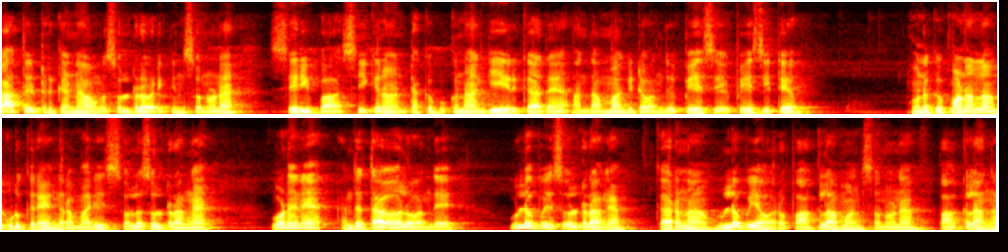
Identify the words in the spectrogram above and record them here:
காத்துட்டு அவங்க சொல்கிற வரைக்கும் சொன்னோன்னே சரிப்பா சீக்கிரம் டக்கு புக்குன்னு அங்கேயே இருக்காத. அந்த அம்மா கிட்ட வந்து பேசி பேசிட்டு உனக்கு பணம்லாம் கொடுக்குறேங்கிற மாதிரி சொல்ல சொல்கிறாங்க உடனே அந்த தகவலை வந்து உள்ளே போய் சொல்கிறாங்க. கருணா உள்ளே போய் அவரை பார்க்கலாமான்னு சொன்னோன்னே பார்க்கலாங்க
